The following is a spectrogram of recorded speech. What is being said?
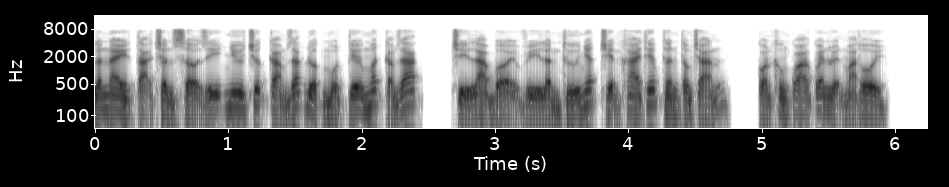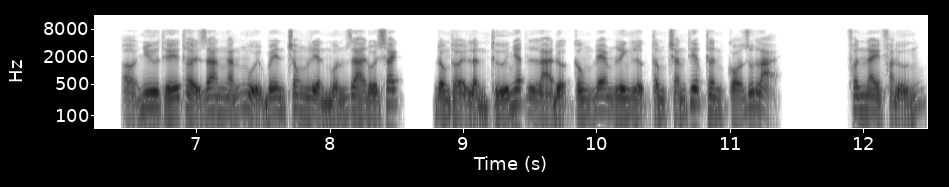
lần này tại trần sở dĩ như trước cảm giác được một tia mất cảm giác, chỉ là bởi vì lần thứ nhất triển khai thiếp thân tâm chắn, còn không quá quen luyện mà thôi. Ở như thế thời gian ngắn ngủi bên trong liền muốn ra đối sách, đồng thời lần thứ nhất là được công đem linh lực tâm chắn tiếp thân co rút lại. Phần này phản ứng,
